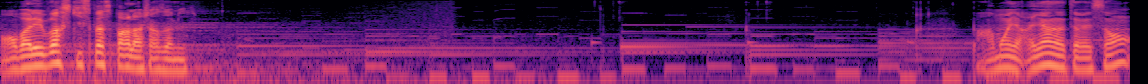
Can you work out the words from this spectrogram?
On va aller voir ce qui se passe par là, chers amis. Apparemment, il n'y a rien d'intéressant.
